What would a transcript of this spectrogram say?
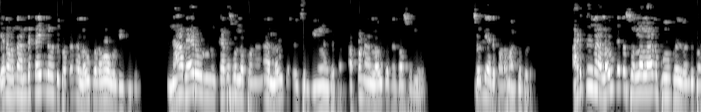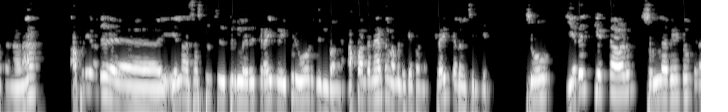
ஏன்னா வந்து அந்த டைம்ல வந்து பார்த்தோன்னா லவ் படமா ஓடிட்டு நான் வேற ஒரு கதை சொல்ல போனேன்னா லவ் கதை வச்சிருக்கீங்களான்னு கேட்பேன் அப்ப நான் லவ் கதை தான் சொல்லுவேன். சொல்லி அது படமாக்கப்படும். அடுத்து நான் லவ் கதை சொல்லலாம்னு போகும்போது வந்து பார்த்தேன்னா அப்படியே வந்து எல்லா சஸ்பென்ஸ் த்ரில்லர் கிரைம் இப்படி ஓடுதுன்பாங்க அப்ப அந்த நேரத்தில் நம்மள்ட்ட கேட்பாங்க கிரைம் கதை வச்சிருக்கேன். ஸோ எதை கேட்டாலும் சொல்ல வேண்டும்ங்கிற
